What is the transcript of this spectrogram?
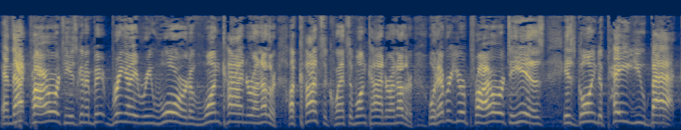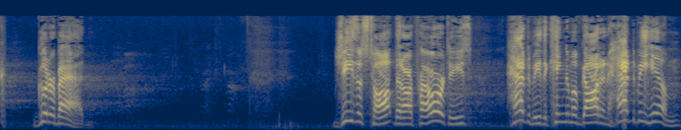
And that priority is going to bring a reward of one kind or another, a consequence of one kind or another. Whatever your priority is, is going to pay you back, good or bad. Jesus taught that our priorities had to be the kingdom of God and had to be Him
